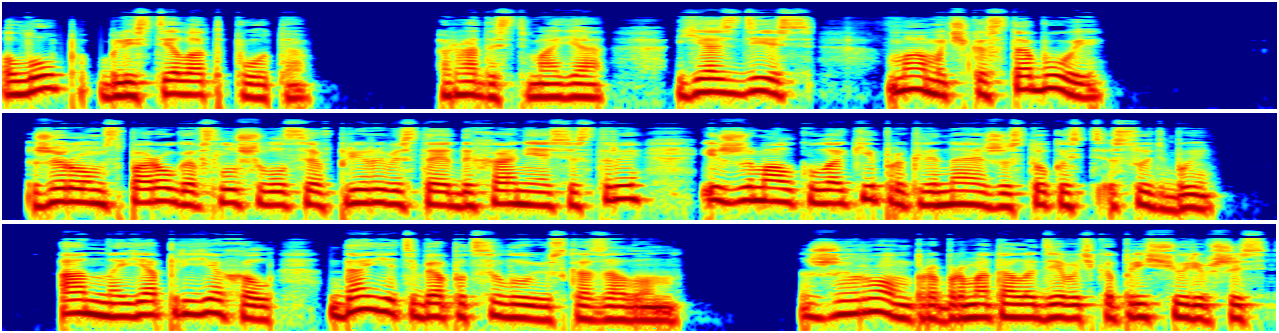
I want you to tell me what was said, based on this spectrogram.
лоб блестел от пота. «Радость моя, я здесь, мамочка, с тобой!» Жером с порога вслушивался в прерывистое дыхание сестры и сжимал кулаки, проклиная жестокость судьбы. «Анна, я приехал. Дай я тебя поцелую», — сказал он. «Жером», — пробормотала девочка, прищурившись.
